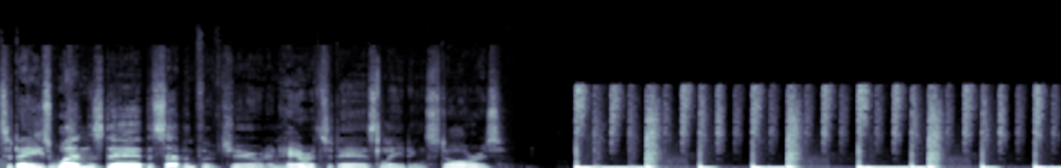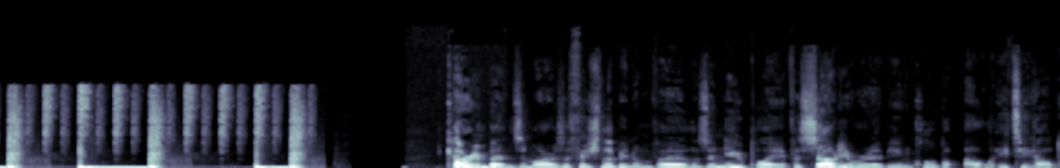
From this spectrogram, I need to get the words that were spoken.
Today's Wednesday, the 7th of June, and here are today's leading stories. Karim Benzema has officially been unveiled as a new player for Saudi Arabian club Al Ittihad.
